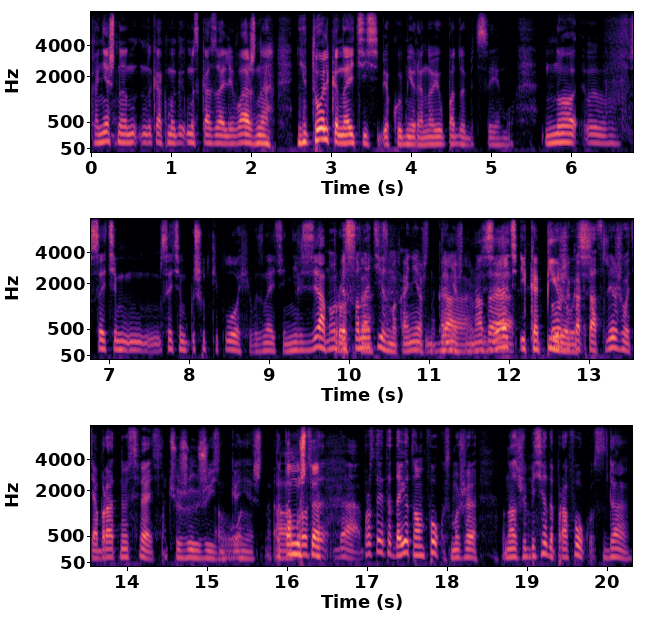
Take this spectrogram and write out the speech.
Конечно, как мы, мы сказали, важно не только найти себе кумира, но и уподобиться ему. Но э, с этим, с этим шутки плохи, вы знаете, нельзя Ну, без просто фанатизма, конечно, да, конечно. Надо взять и тоже копировать как-то отслеживать обратную связь. чужую жизнь, Вот. конечно. А, Потому что... просто, Да, просто это дает вам фокус. Мы же, у нас же беседа про фокус. Да,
